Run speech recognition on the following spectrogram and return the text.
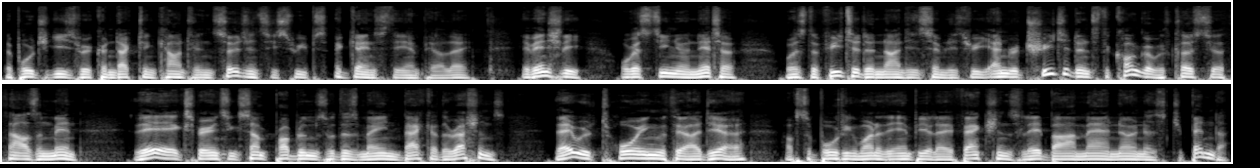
the Portuguese were conducting counterinsurgency sweeps against the MPLA. Eventually, Agostinho Neto was defeated in 1973 and retreated into the Congo with close to a thousand men, there experiencing some problems with his main backer, the Russians. They were toying with the idea of supporting one of the MPLA factions led by a man known as Chipenda.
